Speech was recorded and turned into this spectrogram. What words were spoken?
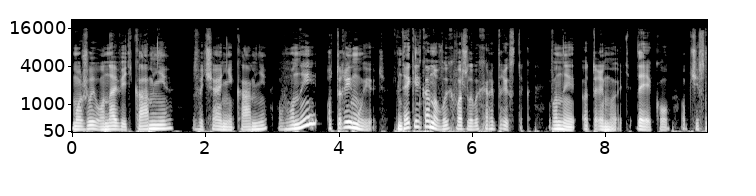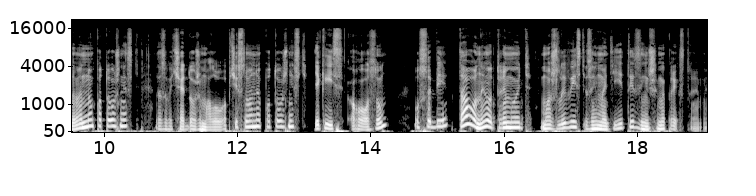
можливо, навіть камні, звичайні камні, вони отримують декілька нових важливих характеристик. Вони отримують деяку обчислювану потужність, зазвичай дуже малу обчислювану потужність, якийсь розум у собі, та вони отримують можливість взаємодіяти з іншими пристроями,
